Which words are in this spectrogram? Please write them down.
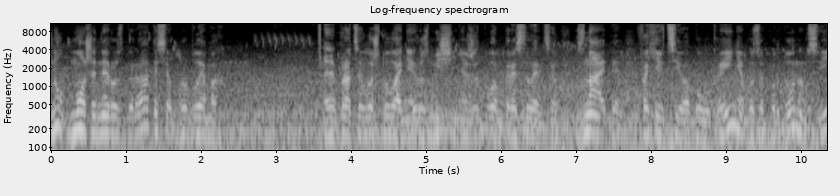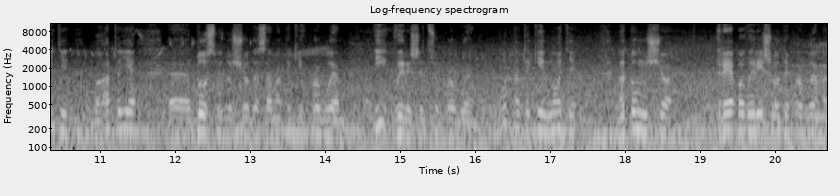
ну, може не розбиратися в проблемах е, працевлаштування і розміщення житлом переселенців знайде фахівців або в Україні, або за кордоном, в світі. Багато є е, досвіду щодо саме таких проблем і вирішить цю проблему. От на такій ноті, на тому, що треба вирішувати проблеми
